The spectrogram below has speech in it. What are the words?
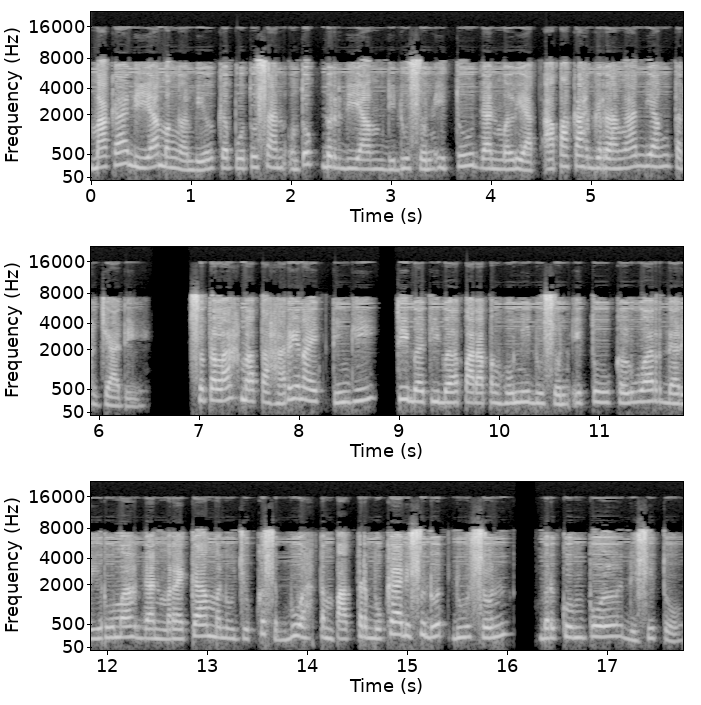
maka dia mengambil keputusan untuk berdiam di dusun itu dan melihat apakah gerangan yang terjadi. Setelah matahari naik tinggi, tiba-tiba para penghuni dusun itu keluar dari rumah dan mereka menuju ke sebuah tempat terbuka di sudut dusun, berkumpul di situ.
